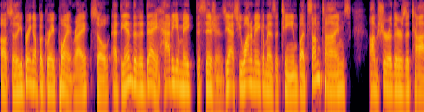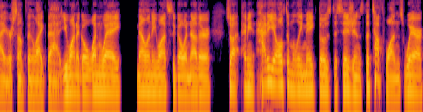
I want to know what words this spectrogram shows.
Oh, so you bring up a great point, right? So at the end of the day, how do you make decisions? Yes, you want to make them as a team, but sometimes I'm sure there's a tie or something like that. You want to go one way Melanie wants to go another. So, I mean, how do you ultimately make those decisions, the tough ones where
